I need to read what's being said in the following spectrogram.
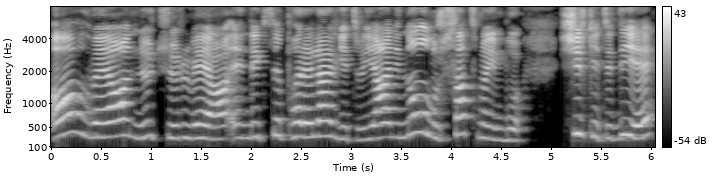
al veya nötr veya endekse paralel getir. Yani ne olur satmayın bu şirketi diye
